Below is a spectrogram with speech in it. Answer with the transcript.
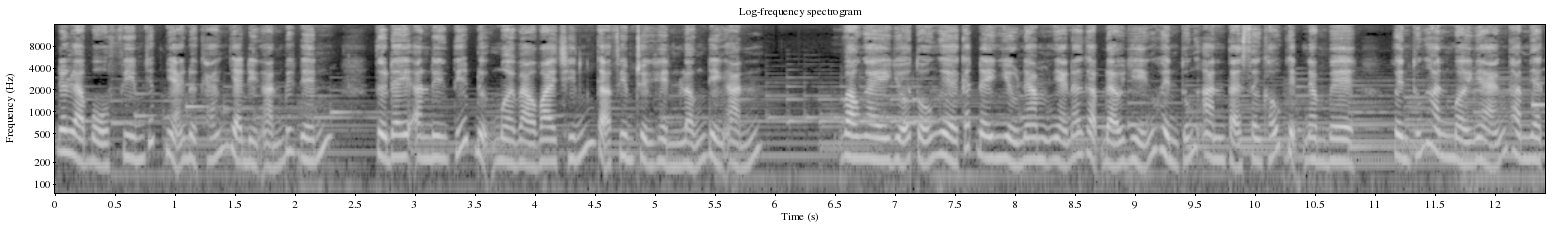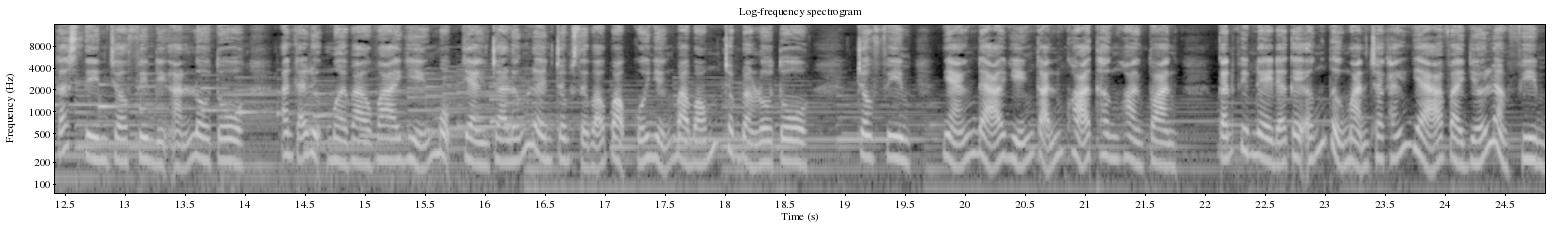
Đây là bộ phim giúp Nhãn được khán giả điện ảnh biết đến. Từ đây anh liên tiếp được mời vào vai chính cả phim truyền hình lẫn điện ảnh. Vào ngày dỗ tổ nghề cách đây nhiều năm, Nhãn đã gặp đạo diễn Huỳnh Tuấn Anh tại sân khấu kịch 5B. Huỳnh Tuấn Anh mời Nhãn tham gia casting cho phim điện ảnh Lô Tô. Anh đã được mời vào vai diễn một chàng trai lớn lên trong sự bảo bọc của những bà bóng trong đoàn Lô Tô. Trong phim, Nhãn đã diễn cảnh khỏa thân hoàn toàn. Cảnh phim này đã gây ấn tượng mạnh cho khán giả và giới làm phim.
